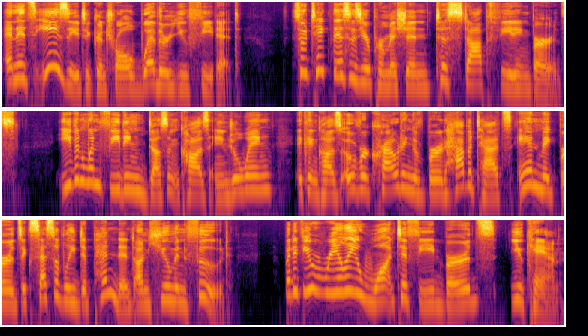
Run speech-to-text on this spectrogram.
and it's easy to control whether you feed it. So take this as your permission to stop feeding birds. Even when feeding doesn't cause angel wing, it can cause overcrowding of bird habitats and make birds excessively dependent on human food. But if you really want to feed birds, you can.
